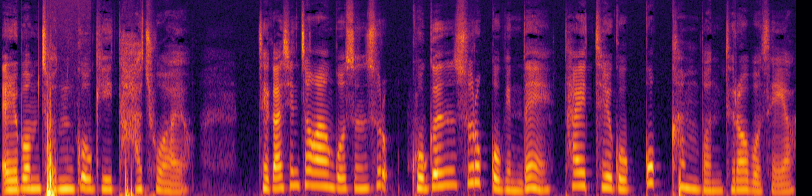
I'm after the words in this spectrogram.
앨범 전곡이 다 좋아요. 제가 신청한 곳은 수록, 곡은 수록곡인데 타이틀곡 꼭 한번 들어보세요.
